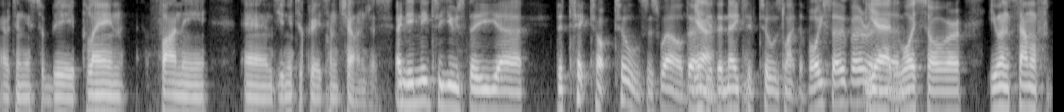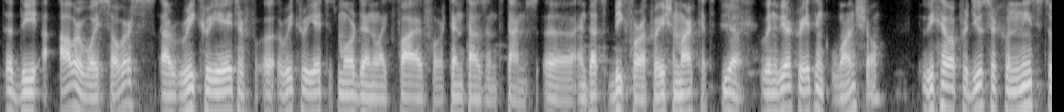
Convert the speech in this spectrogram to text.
Everything needs to be plain, funny, and you need to create some challenges. and you need to use the. Uh, the TikTok tools as well, don't Yeah. you? The native tools like the voiceover. and, yeah the uh, voiceover even some of the, the our voiceovers are recreated uh, recreated more than like five or ten thousand times uh, and that's big for our creation market Yeah. when we are creating one show we have a producer who needs to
